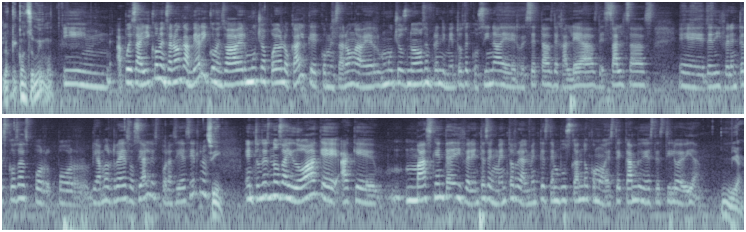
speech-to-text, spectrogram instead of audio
lo que consumimos. Y mm, pues ahí comenzaron a cambiar y comenzó a haber mucho apoyo local, que comenzaron a haber muchos nuevos emprendimientos de cocina, de recetas, de jaleas, de salsas, eh, de diferentes cosas por, por, digamos, redes sociales, por así decirlo. Sí. Entonces nos ayudó a que, a que más gente de diferentes segmentos realmente estén buscando como este cambio y este estilo de vida. Ya.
